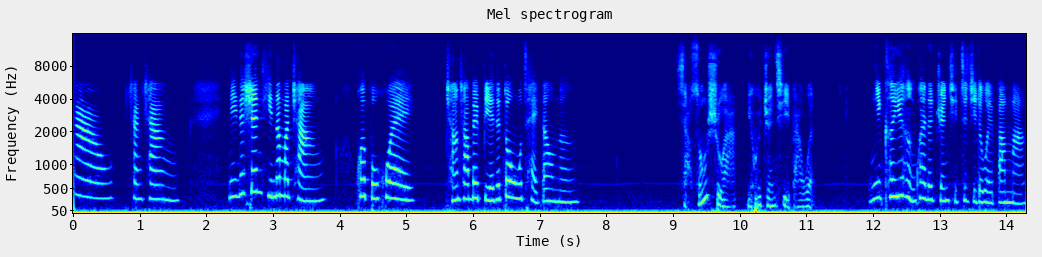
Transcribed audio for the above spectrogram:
喵，强强，你的身体那么长，会不会常常被别的动物踩到呢？”小松鼠啊也会卷起尾巴问：“你可以很快的卷起自己的尾巴吗？”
